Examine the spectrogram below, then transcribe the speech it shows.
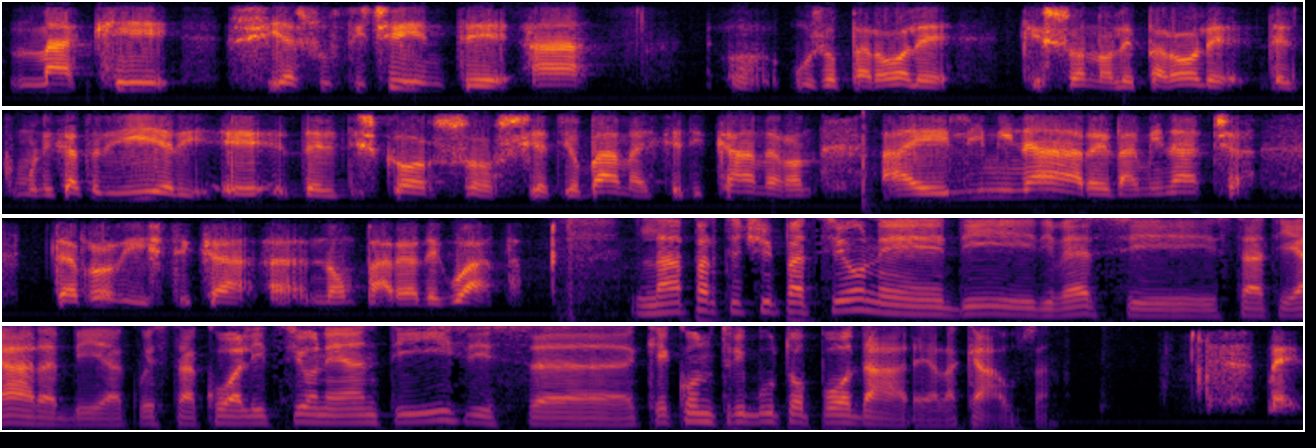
ma che sia sufficiente a, oh, uso parole che sono le parole del comunicato di ieri e del discorso sia di Obama che di Cameron, a eliminare la minaccia terroristica eh, non pare adeguata. La partecipazione di diversi stati arabi a questa coalizione anti-ISIS eh, che contributo può dare alla causa? Beh,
